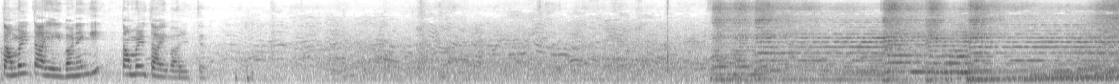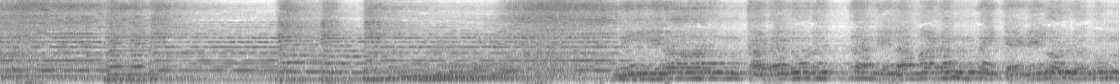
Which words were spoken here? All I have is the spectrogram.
தமிழ் தாயை வணங்கி தமிழ் தாய் வாழ்த்து. நீராறும் கடலுடுத்த நிலமடந்தை கெழிலொழுகும்.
